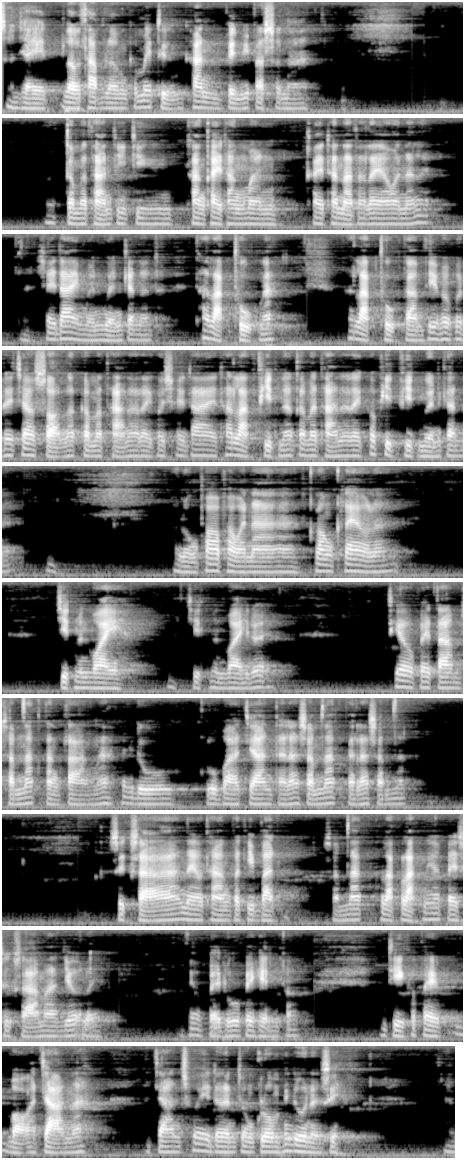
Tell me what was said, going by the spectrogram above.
ส่วนใหญ่เราทำเราก็ไม่ถึงขั้นเป็นวิปัสสนากรรมฐานจริง ๆ ทางใครทางมัน ใครถนัดอะไรเอาอันนั้นแหละใช้ได้เหมือนเหมือนกันนะถ้าหลักถูกนะถ้าหลักถูกตามที่พระพุทธเจ้าสอนแล้วกรรมฐานอะไรก็ใช้ได้ ถ้าหลักผิดนะกรรมฐานอะไรก็ผิดผิดเหมือนกันนะหลวงพ่อภาวนาคล่องแคล่วแล้ว จิตมันไวจิตมันไวด้วย เที่ยวไปตามสำนักต่างๆนะไปดูครูบาอาจารย์แต่ละสำนักแต่ละสำนัก ศึกษาแนวทางปฏิบัติ สำนักหลักๆเนี่ยไปศึกษามาเยอะเลยเที่ยวไปรู้ไปเห็นก็บางทีก็ไปบอกอาจารย์นะ อาจารย์ช่วยเดินจงกรมให้ดูหน่อยสิ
